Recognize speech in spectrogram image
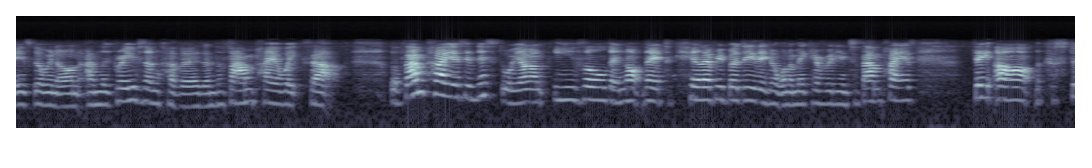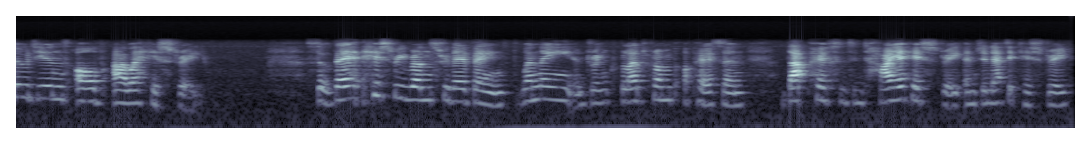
is going on, and the grave's uncovered, and the vampire wakes up. But vampires in this story aren't evil. They're not there to kill everybody. They don't want to make everybody into vampires. They are the custodians of our history. So their history runs through their veins. When they drink blood from a person, that person's entire history and genetic history,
